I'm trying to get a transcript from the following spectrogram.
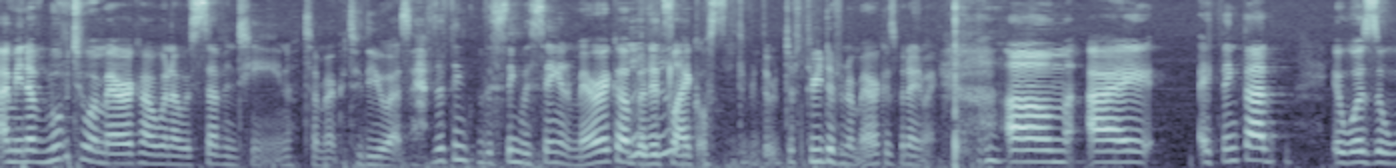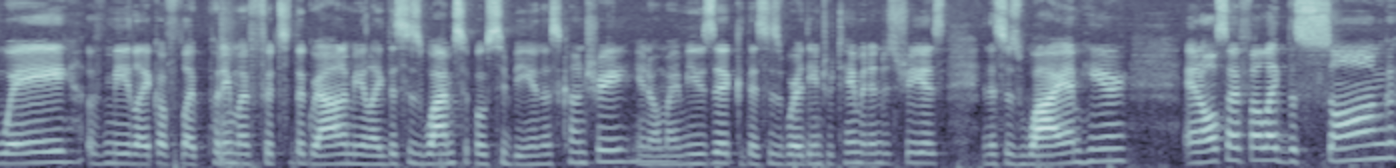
I mean, I've moved to America when I was 17 to America to the U.S. I have to think this thing with saying in America, but it's like oh, th- there are three different Americas. But anyway, um, I I think that it was a way of me like of like putting my foot to the ground and being like, this is why I'm supposed to be in this country. You know, my music. This is where the entertainment industry is, and this is why I'm here. And also, I felt like the song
